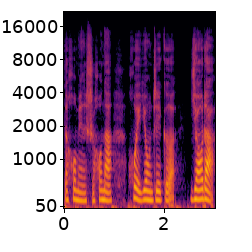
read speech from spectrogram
的后面的时候呢，会用这个 yoda。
